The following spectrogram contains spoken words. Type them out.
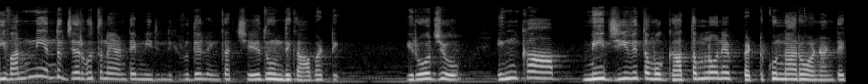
ఇవన్నీ ఎందుకు జరుగుతున్నాయి అంటే మీ హృదయంలో ఇంకా చేదు ఉంది కాబట్టి. ఈరోజు ఇంకా మీ జీవితము గతంలోనే పెట్టుకున్నారు అని అంటే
